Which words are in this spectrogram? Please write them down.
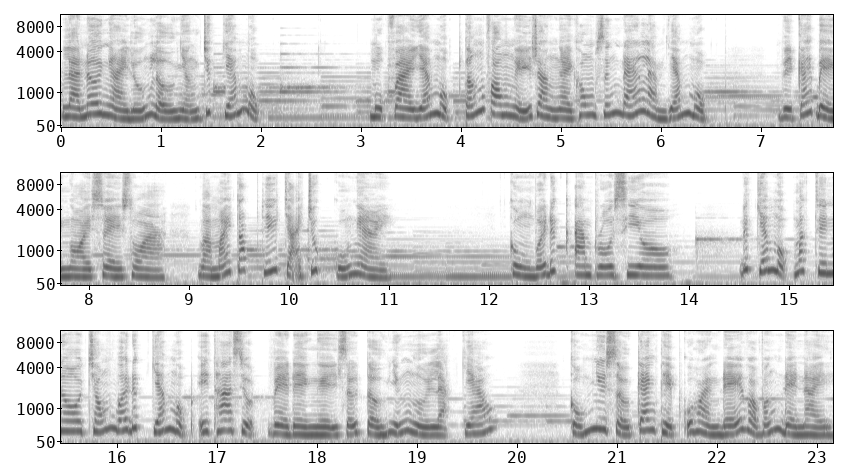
là nơi ngài lưỡng lự nhận chức giám mục. Một vài giám mục tấn phong nghĩ rằng ngài không xứng đáng làm giám mục, vì cái bề ngoài xòe xòa và mái tóc thiếu chải chút của ngài. Cùng với đức ambrosio, đức giám mục martino chống với đức giám mục ithasius về đề nghị xử tử những người lạc giáo cũng như sự can thiệp của hoàng đế vào vấn đề này.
